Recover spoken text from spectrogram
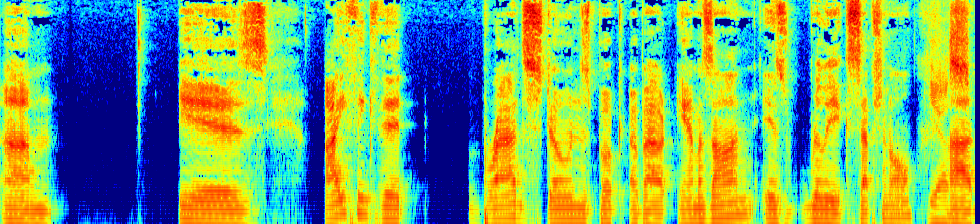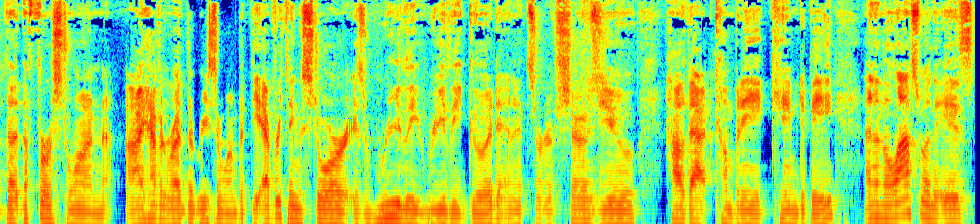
Um, is I think that Brad Stone's book about Amazon is really exceptional. Yes. Uh, the the first one, I haven't read the recent one, but the Everything Store is really really good, and it sort of shows you how that company came to be. And then the last one is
